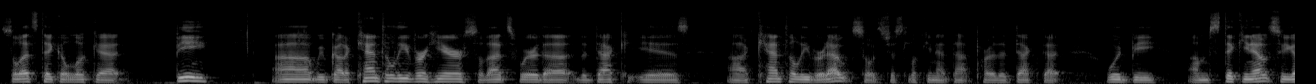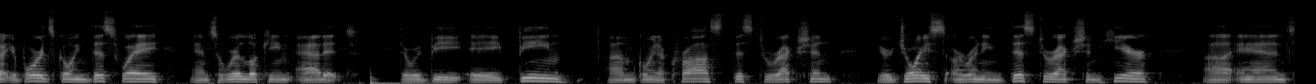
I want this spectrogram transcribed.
So let's take a look at B. Uh, we've got a cantilever here, so that's where the, the deck is uh, cantilevered out. So it's just looking at that part of the deck that would be um, sticking out. So you got your boards going this way, and so we're looking at it. There would be a beam um, going across this direction. Your joists are running this direction here. Uh, and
